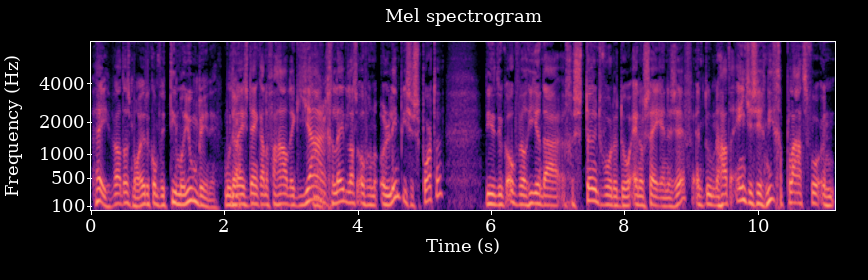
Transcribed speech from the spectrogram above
hé, hey, wel, dat is mooi, er komt weer 10 miljoen binnen. Ik moet Ja. ineens denken aan een verhaal dat ik jaren geleden las... over een Olympische sporter, die natuurlijk ook wel hier en daar gesteund worden door NOC-NSF. En toen had eentje zich niet geplaatst voor een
